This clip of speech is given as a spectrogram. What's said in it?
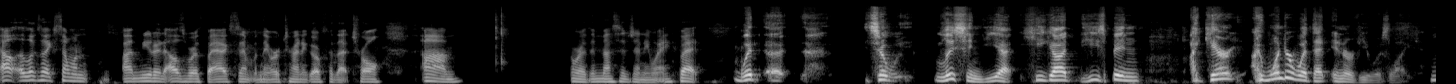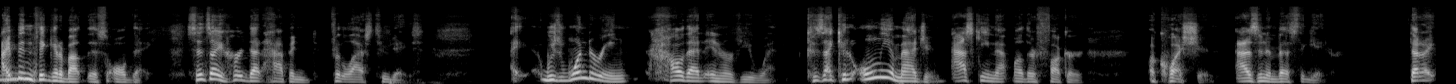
El- it looks like someone unmuted Ellsworth by accident when they were trying to go for that troll. Um, or the message anyway. But What? Uh, so listen, yeah, he got. He's been. I guarantee. I wonder what that interview was like. I've been thinking about this all day since I heard that happened for the last two days. I was wondering how that interview went because I could only imagine asking that motherfucker a question as an investigator that I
